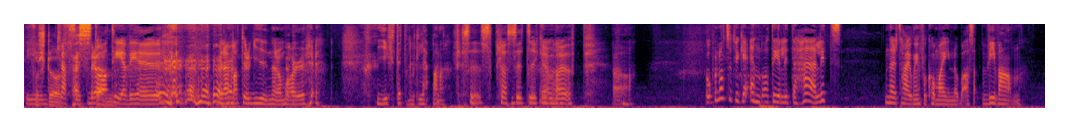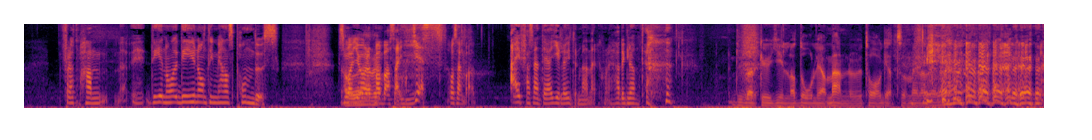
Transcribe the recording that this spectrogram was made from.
det är Förstör en klassiskt festen. bra tv-dramaturgi när de har giftet mot läpparna. Precis, plötsligt dyker de Ja. bara upp. Ja. Och på något sätt tycker jag ändå att det är lite härligt när Tywin får komma in och bara så, vi vann. För att han, det är, no, det är ju någonting med hans pondus. Som Ja, gör jag att man bara säger yes och sen bara Nej fast vänta jag gillar ju inte de här människorna, jag hade glömt det. du verkar ju gilla dåliga män överhuvudtaget. Så menar det.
